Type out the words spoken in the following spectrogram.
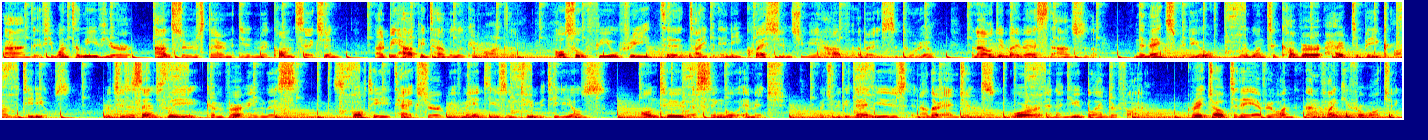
and if you want to leave your answers down in the comment section I'd be happy to have a look and mark them. Also feel free to type any questions you may have about this tutorial and I'll do my best to answer them. In the next video we're going to cover how to bake our materials which is essentially converting this spotty texture we've made using two materials onto a single image, which we could then use in other engines or in a new Blender file. Great job today everyone, and thank you for watching.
